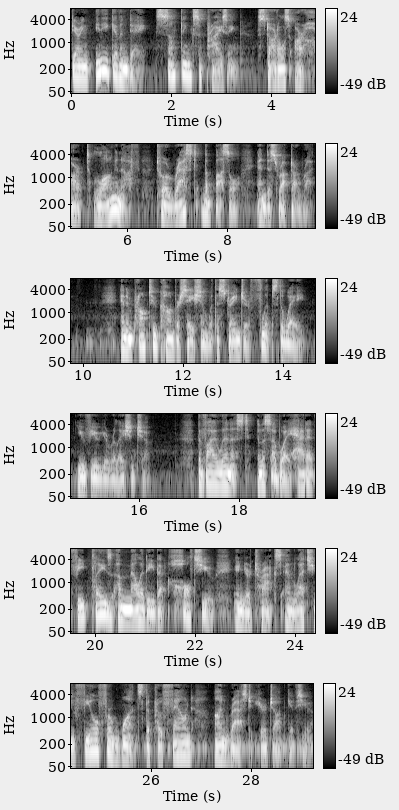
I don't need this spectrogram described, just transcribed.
during any given day, something surprising startles our heart long enough to arrest the bustle and disrupt our rut. An impromptu conversation with a stranger flips the way you view your relationship. The violinist in the subway, hat at feet, plays a melody that halts you in your tracks and lets you feel for once the profound unrest your job gives you.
